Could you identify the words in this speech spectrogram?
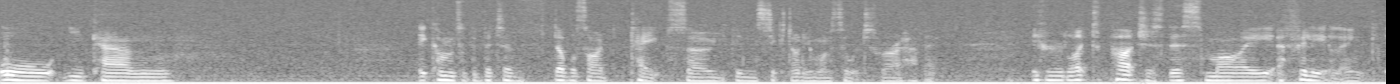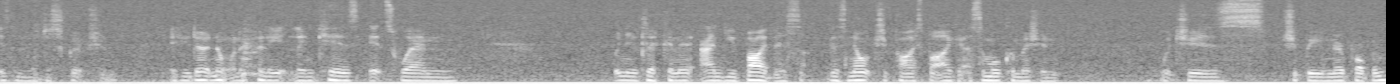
Or you can it comes with a bit of double-sided tape so you can stick it on your monitor which is where I have it. If you would like to purchase this my affiliate link is in the description. If you don't know what an affiliate link is it's when when you click on it and you buy this there's no entry price but I get a small commission which is should be no problem.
